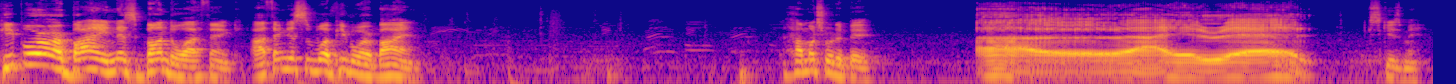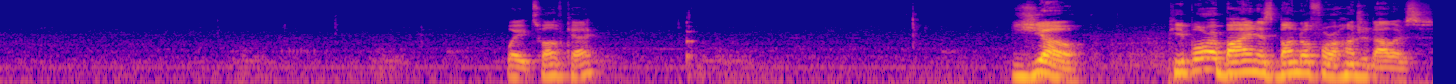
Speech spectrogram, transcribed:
People are buying this bundle, I think. I think this is what people are buying. How much would it be? Uh, Excuse me. Wait, 12k? Yo. People are buying this bundle for $100.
